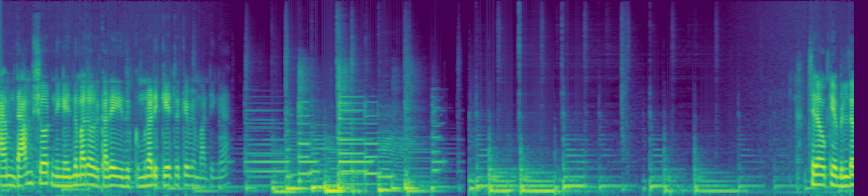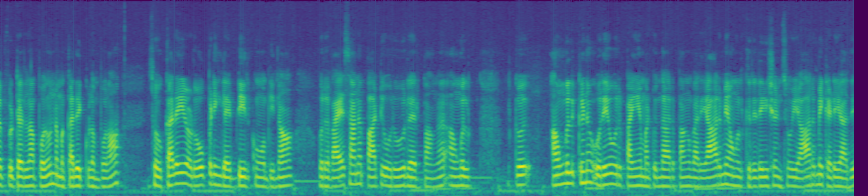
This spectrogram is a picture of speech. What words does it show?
ஐ ஆம் டேம் ஷோர் நீங்கள் இந்த மாதிரி ஒரு கதையை இதுக்கு முன்னாடி கேட்டிருக்கவே மாட்டீங்க. சரி ஓகே பில்டப் விட்டதெல்லாம் போதும். நம்ம கதைக்குள்ளே போகலாம் ஸோ கதையோட ஓப்பனிங்கில் எப்படி இருக்கும் அப்படின்னா ஒரு வயசான பாட்டி ஒரு ஊரில் இருப்பாங்க. அவங்களுக்கு அவங்களுக்குன்னு ஒரே ஒரு பையன் மட்டும்தான் இருப்பாங்க. வேறு யாருமே அவங்களுக்கு ரிலேஷன்ஸோ யாருமே கிடையாது.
